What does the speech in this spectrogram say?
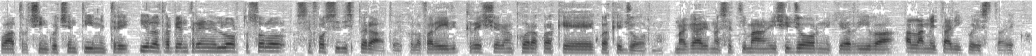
4-5 cm, io la trapianterei nell'orto solo se fossi disperato, ecco, la farei crescere ancora qualche, qualche giorno, magari una settimana, 10 giorni che arriva alla metà di questa, ecco,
